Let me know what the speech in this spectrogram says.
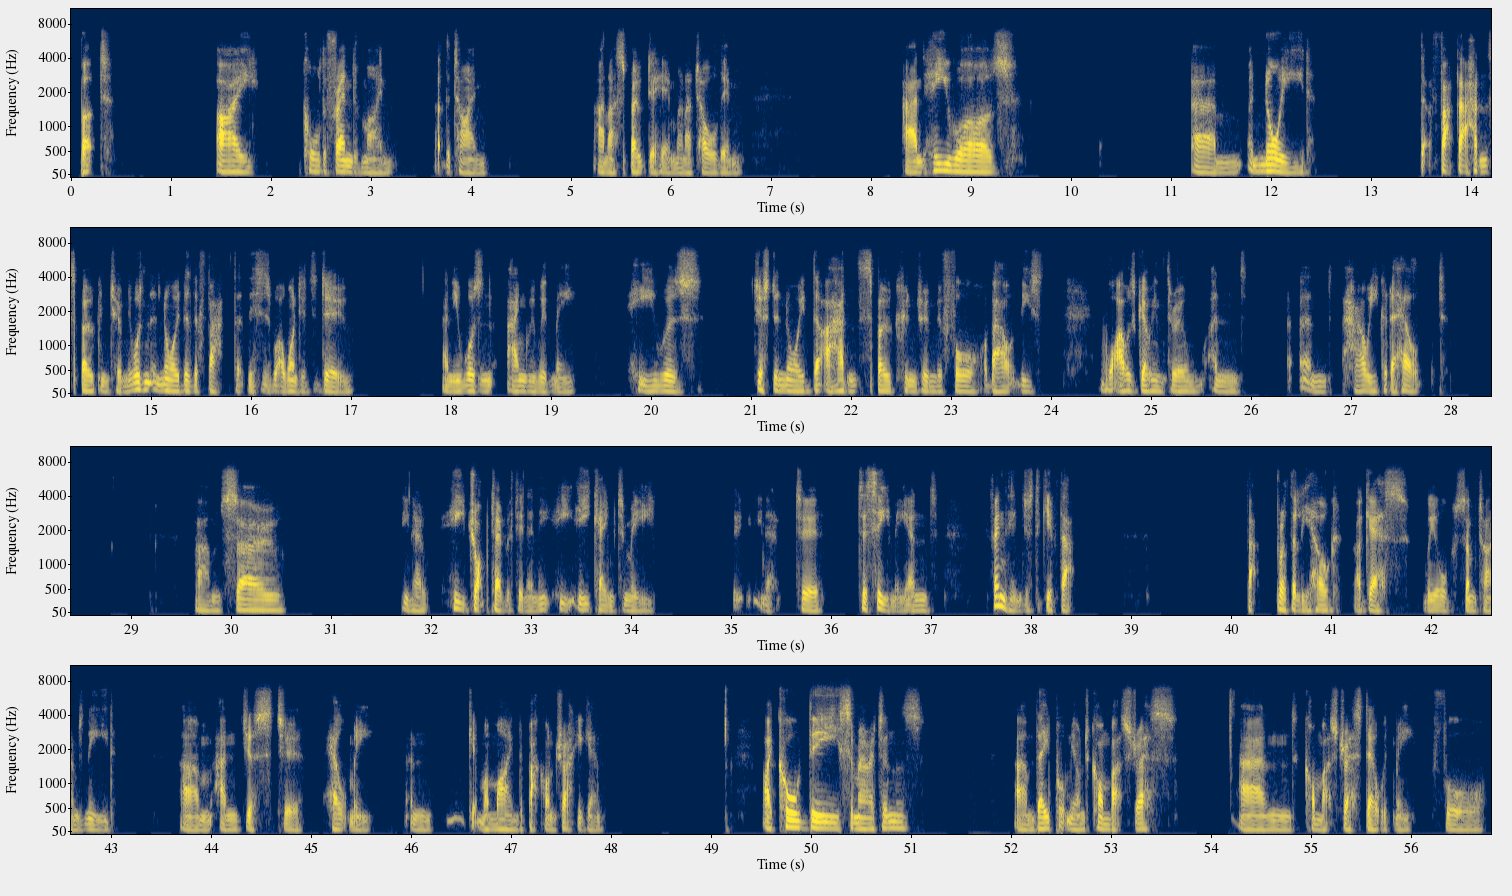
But I called a friend of mine at the time and I spoke to him and I told him. And he was um, annoyed that fact that I hadn't spoken to him. He wasn't annoyed at the fact that this is what I wanted to do. And he wasn't angry with me. He was just annoyed that I hadn't spoken to him before about these what I was going through and and how he could have helped. Um, so you know, he dropped everything and he, he, he came to me, you know, to to see me and if anything, just to give that that brotherly hug, I guess we all sometimes need, um, and just to help me and get my mind back on track again. I called the Samaritans. Um, they put me onto combat stress, and combat stress dealt with me for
